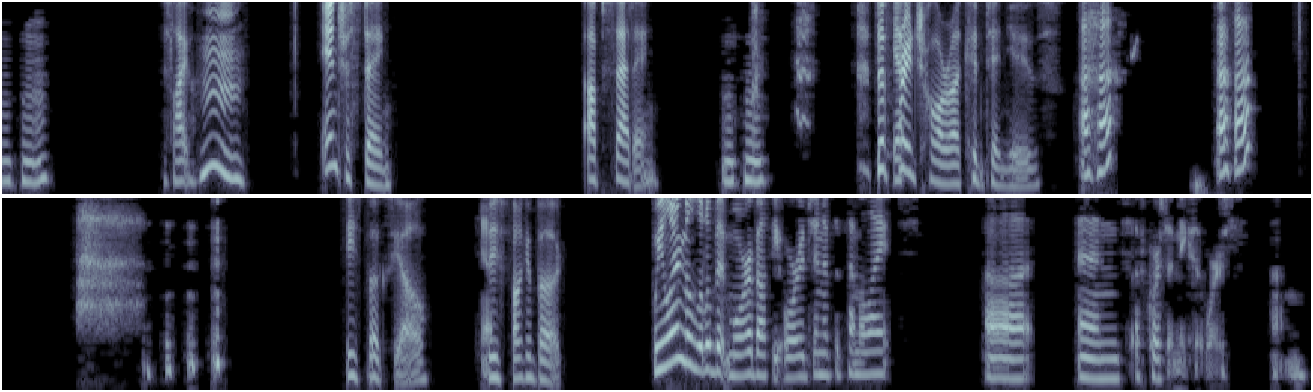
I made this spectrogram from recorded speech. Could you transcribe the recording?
Mm-hmm. It's like, hmm, interesting. Upsetting. Mm-hmm. The Yep. fridge horror continues. Uh huh. Uh huh. These books, y'all. Yep. These fucking books. We learned a little bit more about the origin of the Pemalites. Uh, and of course it makes it worse. Um,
